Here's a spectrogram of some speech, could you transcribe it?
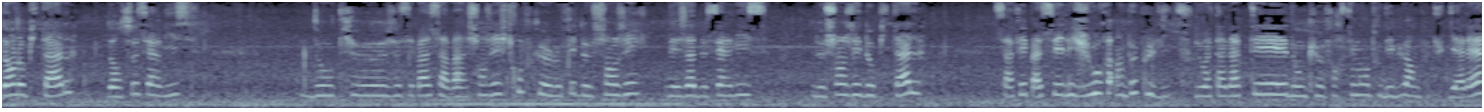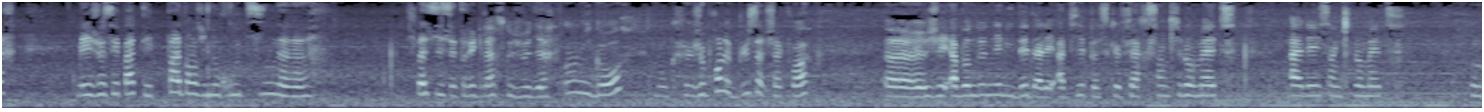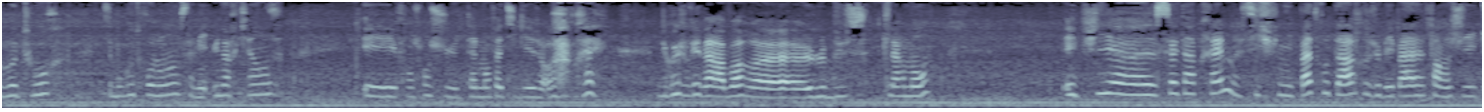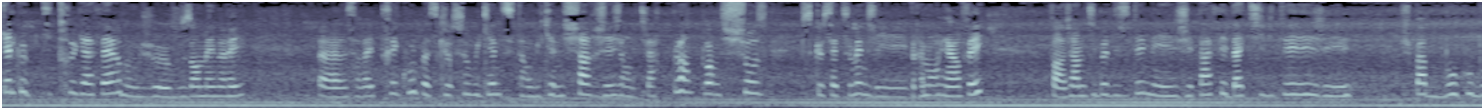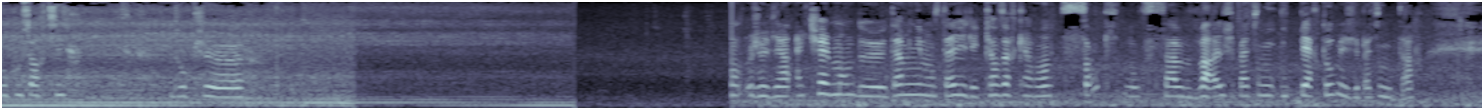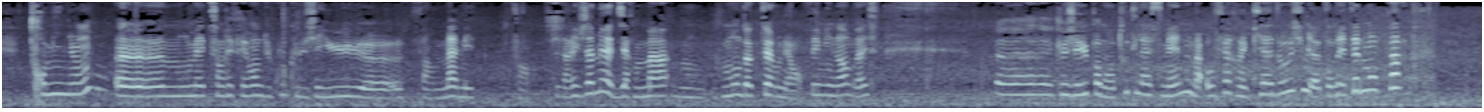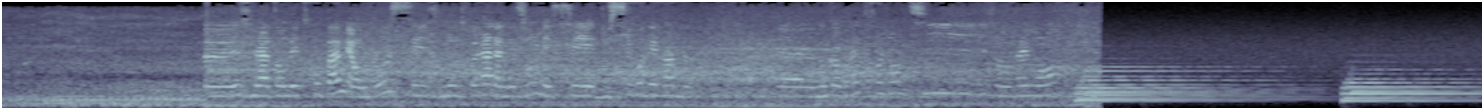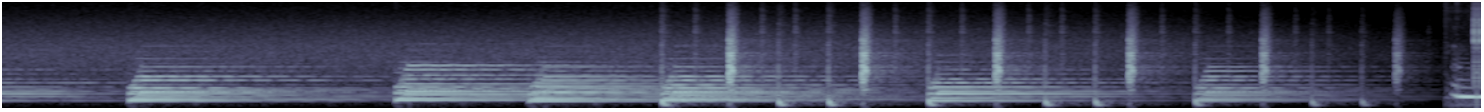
dans l'hôpital, dans ce service. Donc, euh, je sais pas, ça va changer. Je trouve que le fait de changer déjà de service, de changer d'hôpital, ça fait passer les jours un peu plus vite. Tu dois t'adapter, donc euh, forcément au tout début un peu tu galères. Mais je sais pas, t'es pas dans une routine... Euh, je sais pas si c'est très clair ce que je veux dire. On y go. Donc je prends le bus à chaque fois. Euh, j'ai abandonné l'idée d'aller à pied parce que faire 5 km aller 5 km retour c'est beaucoup trop long, ça met 1h15 et franchement je suis tellement fatiguée genre après du coup je préfère avoir euh, le bus clairement et puis euh, cet après-midi si je finis pas trop tard je vais pas enfin j'ai quelques petits trucs à faire donc je vous emmènerai euh, ça va être très cool parce que ce week-end c'est un week-end chargé, j'ai envie de faire plein plein de choses puisque cette semaine j'ai vraiment rien fait. Enfin j'ai un petit peu visité mais j'ai pas fait d'activité, je suis pas beaucoup beaucoup sortie. Donc euh... Je viens actuellement de terminer mon stage, il est 15h45 donc ça va, j'ai pas fini hyper tôt mais j'ai pas fini tard trop mignon. Euh, mon médecin référent du coup que j'ai eu, euh, enfin ma enfin j'arrive jamais à dire ma, mon, docteur mais en féminin bref, euh, que j'ai eu pendant toute la semaine m'a offert un cadeau, je m'y attendais tellement pas. je m'y attendais trop pas mais en gros je vous montrerai à la maison mais c'est du sirop d'érable. donc en vrai trop gentil, genre vraiment.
